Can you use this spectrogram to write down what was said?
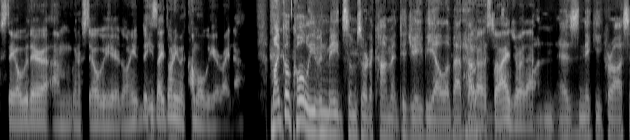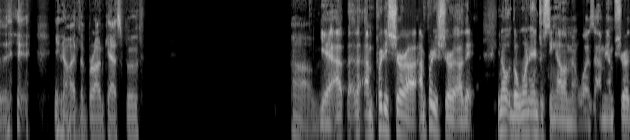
stay over there. I'm going to stay over here. Don't even, he's like, don't even come over here right now. Michael Cole even made some sort of comment to JBL about how But, uh, so I enjoy that. as Nikki Cross, you know, at the broadcast booth. Um, Yeah, I, I'm pretty sure. Uh, I'm pretty sure. Uh, they, you know, the one interesting element was, I mean, I'm sure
